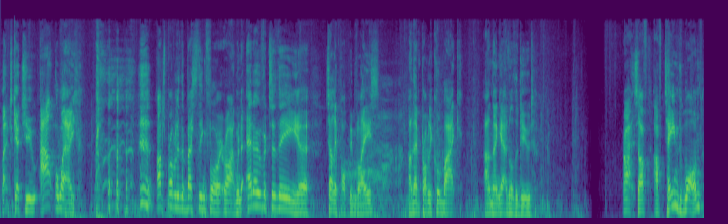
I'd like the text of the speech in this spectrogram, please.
Let's get you out the way. That's probably the best thing for it. Right, I'm going to head over to the uh, telepopping place. And then probably come back and then get another dude. Right, so I've, I've tamed one.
